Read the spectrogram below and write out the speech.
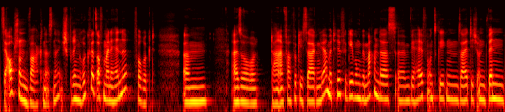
ist ja auch schon ein Wagnis. Ne? Ich springe rückwärts auf meine Hände, verrückt. Ähm, also da einfach wirklich sagen, ja, mit Hilfegebung, wir machen das, äh, wir helfen uns gegenseitig und wenn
